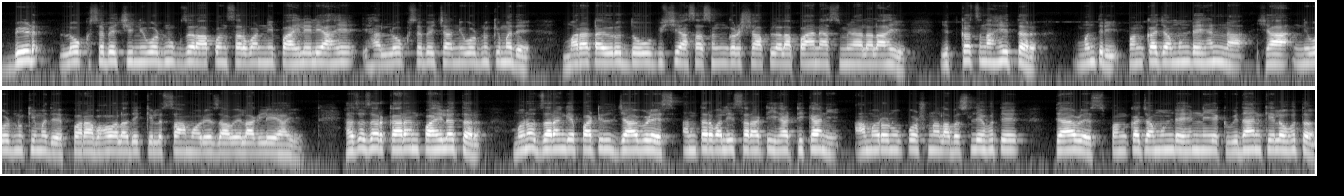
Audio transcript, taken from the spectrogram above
बीड लोकसभेची निवडणूक जर आपण सर्वांनी पाहिलेली आहे ह्या लोकसभेच्या निवडणुकीमध्ये मराठा विरुद्ध ओबीसी असा संघर्ष आपल्याला पाहण्यास मिळालेला आहे. इतकंच नाही तर मंत्री पंकजा मुंडे यांना ह्या निवडणुकीमध्ये पराभवाला देखील सामोरे जावे लागले आहे. ह्याचं जर कारण पाहिलं तर मनोज जरांगे पाटील ज्यावेळेस अंतरवाली सराटी ह्या ठिकाणी आमरण उपोषणाला बसले होते त्यावेळेस पंकजा मुंडे यांनी एक विधान केलं होतं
